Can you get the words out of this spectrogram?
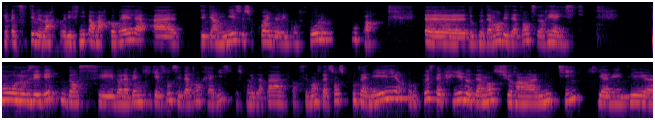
capacité de marque, définie par Marc Aurel à déterminer ce sur quoi elles avaient le contrôle ou pas. Euh, donc notamment des attentes réalistes. Pour nous aider dans, la planification de ces attentes réalistes, parce qu'on ne les a pas forcément de façon spontanée, on peut s'appuyer notamment sur un outil qui avait été euh,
